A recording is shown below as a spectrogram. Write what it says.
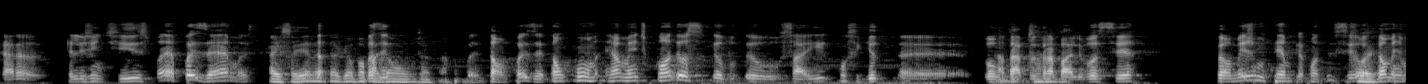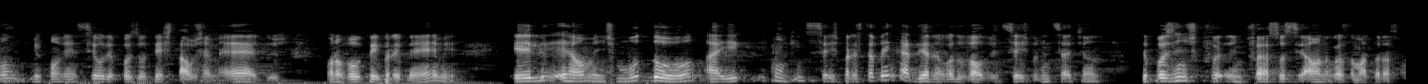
cara inteligentíssimo, é, pois é, mas... É isso aí, né? Então, vou pagar um jantar. Então, pois é, então com, realmente quando eu, eu, eu saí, consegui é, voltar tá para o trabalho, você foi ao mesmo tempo que aconteceu, Foi. até o meu irmão me convenceu depois de eu testar os remédios, quando eu voltei para a IBM, ele realmente mudou aí com 26, parece até brincadeira o negócio do Valdo, 26 para 27 anos. Depois a gente, foi, a gente foi associar o negócio da maturação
